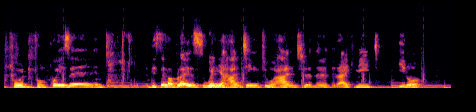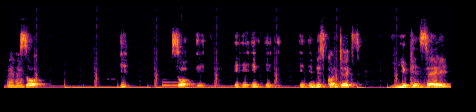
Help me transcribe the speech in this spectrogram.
food from poison and the same applies when you're hunting to hunt the, the right meat you know Mm-hmm. so it so i- i- i- in, in, in, in this context you can say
